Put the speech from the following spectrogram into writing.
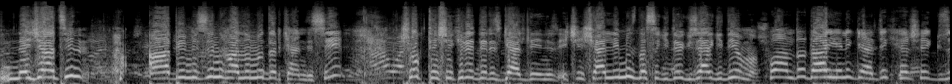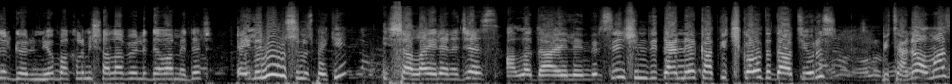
Necatin ha- abimizin hanımıdır kendisi. Çok teşekkür ederiz geldiğiniz için. Şenliğimiz nasıl gidiyor? Güzel gidiyor mu? Şu anda daha yeni geldik. Her şey güzel görünüyor. Bakalım inşallah böyle devam eder. Eğleniyor musunuz peki? İnşallah eğleneceğiz. Allah daha eğlendirsin. Şimdi derneğe katkı çikolata dağıtıyoruz. Bir tane olmaz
